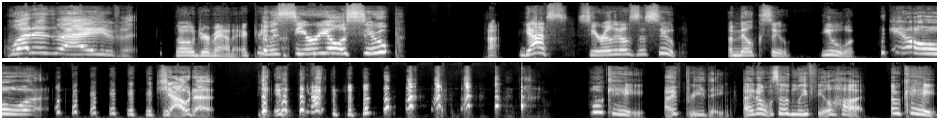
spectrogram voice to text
What is life? So dramatic. So is cereal a soup? Uh, yes, cereal is a soup, a milk soup. You. Ew. Chowder. Okay, I'm breathing. I don't suddenly feel hot. Okay,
